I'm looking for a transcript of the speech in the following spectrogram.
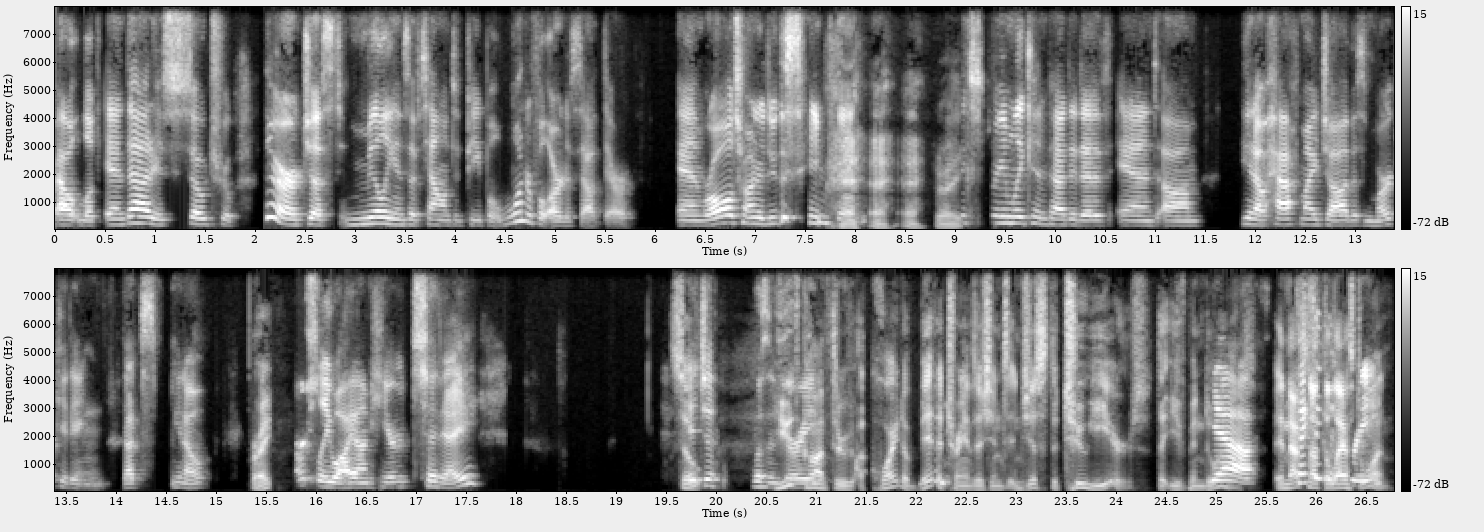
outlook and that is so true there are just millions of talented people wonderful artists out there and we're all trying to do the same thing right. extremely competitive and um you know half my job is marketing that's you know Right. partially why i'm here today So it just wasn't you've very gone through a, quite a bit of transitions in just the two years that you've been doing Yeah. this. And that's not the last three. one.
